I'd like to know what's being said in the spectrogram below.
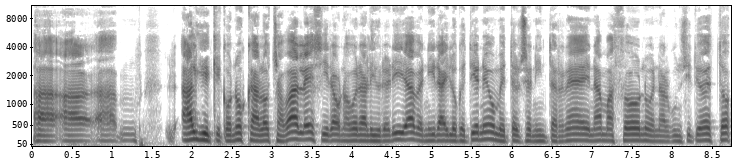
a- a- a alguien que conozca a los chavales, ir a una buena librería, venir ahí lo que tiene, o meterse en internet, en Amazon o en algún sitio de esto,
